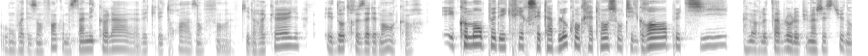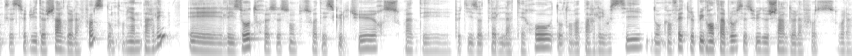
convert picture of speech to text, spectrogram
où on voit des enfants comme Saint Nicolas avec les trois enfants qu'il recueille et d'autres éléments encore. Et comment on peut décrire ces tableaux concrètement? Sont-ils grands, petits? Alors le tableau le plus majestueux, donc c'est celui de Charles de la Fosse dont on vient de parler, et les autres, ce sont soit des sculptures, soit des petits hôtels latéraux dont on va parler aussi. Donc en fait, le plus grand tableau, c'est celui de Charles de la Fosse, voilà,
